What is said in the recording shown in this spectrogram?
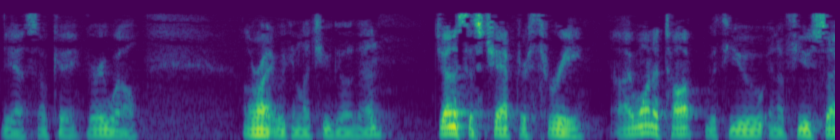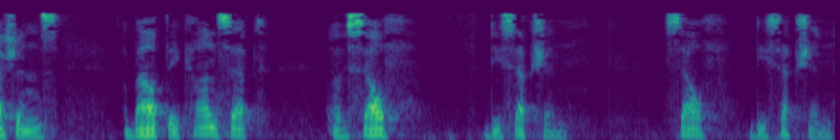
Yes, okay, very well. All right, we can let you go then. Genesis chapter 3. I want to talk with you in a few sessions about the concept of self deception. Self deception.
